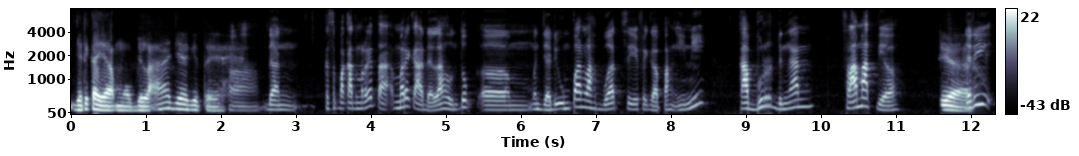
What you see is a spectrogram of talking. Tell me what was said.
Jadi kayak mobil aja gitu ya. Ah, dan kesepakatan mereka mereka adalah untuk em, menjadi umpan lah buat si Vega Pang ini kabur dengan selamat ya. Iya. Jadi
